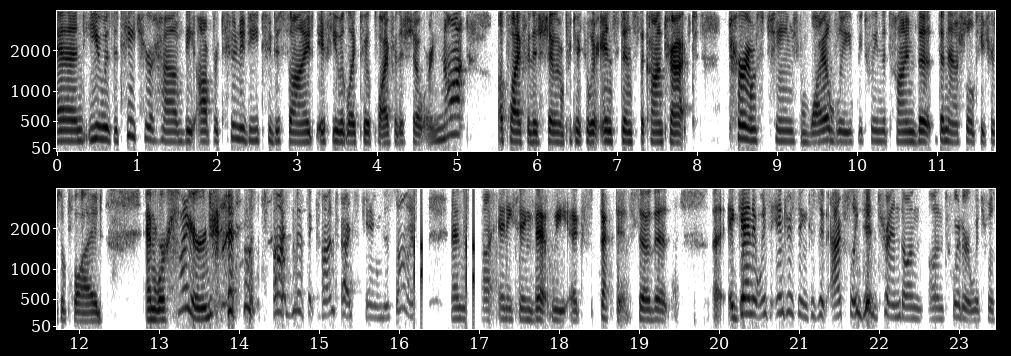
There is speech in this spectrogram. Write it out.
And you as a teacher have the opportunity to decide if you would like to apply for the show or not apply for this show. In particular instance the contract terms changed wildly between the time that the national teachers applied and were hired and the time that the contracts came to sign and not anything that we expected. So that uh, again it was interesting because it actually did trend on on twitter which was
